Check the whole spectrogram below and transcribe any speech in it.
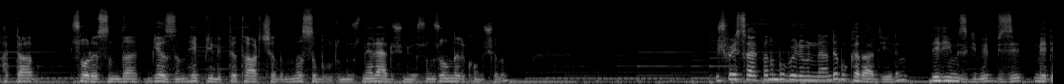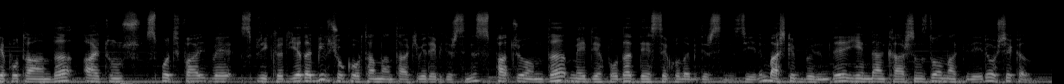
Hatta sonrasında yazın. Hep birlikte tartışalım. Nasıl buldunuz? Neler düşünüyorsunuz? Onları konuşalım. 3-5 sayfanın bu bölümünden de bu kadar diyelim. Dediğimiz gibi bizi Mediapod ağında iTunes, Spotify ve Spreaker ya da birçok ortamdan takip edebilirsiniz. Patreon'da Mediapod'a destek olabilirsiniz diyelim. Başka bir bölümde yeniden karşınızda olmak dileğiyle. Hoşçakalın.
